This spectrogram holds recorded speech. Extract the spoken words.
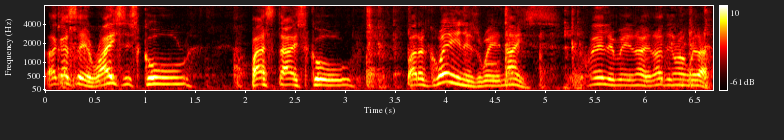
Like I say, rice is cool, pasta is cool, but the grain is really nice. Really, really nice. Nothing wrong with that.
